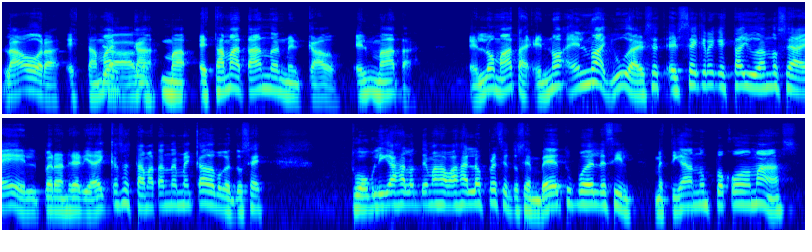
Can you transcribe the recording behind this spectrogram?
la hora, está, marca- ma- está matando el mercado. Él mata. Él lo mata. Él no, él no ayuda. Él se, él se cree que está ayudándose a él, pero en realidad el caso está matando el mercado porque entonces tú obligas a los demás a bajar los precios. Entonces, en vez de tú poder decir, me estoy ganando un poco más,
